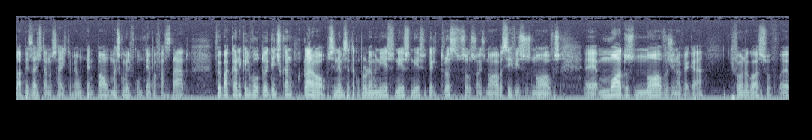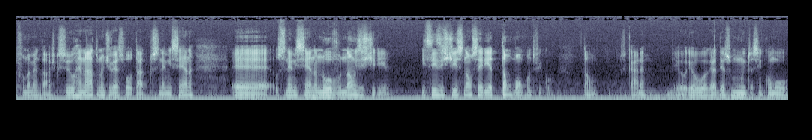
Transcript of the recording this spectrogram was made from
apesar de estar no site também há um tempão, mas como ele ficou um tempo afastado, foi bacana que ele voltou identificando, claro, ó, o cinema está com problema nisso, nisso, nisso, então ele trouxe soluções novas, serviços novos, é, modos novos de navegar, que foi um negócio é, fundamental. Acho que se o Renato não tivesse voltado para o cinema em cena, é, o cinema em cena novo não existiria, e se existisse, não seria tão bom quanto ficou. Então, cara, eu, eu agradeço muito, assim, como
